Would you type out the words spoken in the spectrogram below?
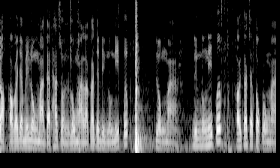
ล็อกเขาก็จะไม่ลงมา แต่ถ้าส่วนลงมาเราก็จะดึงตรงนี้ปุ๊บ ลงมา ดึงตรงนี้ปุ๊บเขาก็จะตกลงมา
